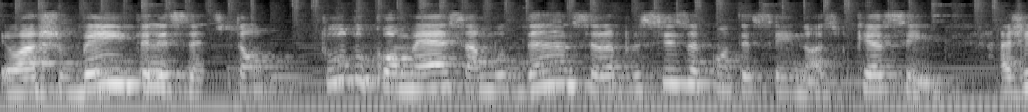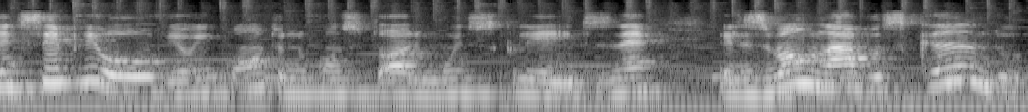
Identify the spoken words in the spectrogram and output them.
Eu acho bem interessante. Então, tudo começa, a mudança, ela precisa acontecer em nós, porque assim, a gente sempre ouve, eu encontro no consultório muitos clientes, né? Eles vão lá buscando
